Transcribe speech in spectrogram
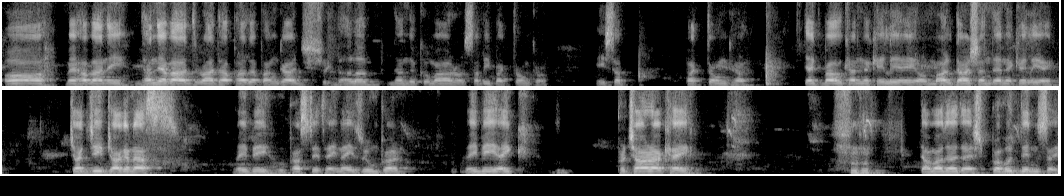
और मेहरबानी धन्यवाद राधा पद पंकज नंद कुमार और सभी भक्तों को ये सब भक्तों का देखभाल करने के लिए और मार्गदर्शन देने के लिए जगजीव जगन्नाथ वे भी उपस्थित है नहीं जूम पर वे भी एक प्रचारक है दामोदर देश बहुत दिन से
